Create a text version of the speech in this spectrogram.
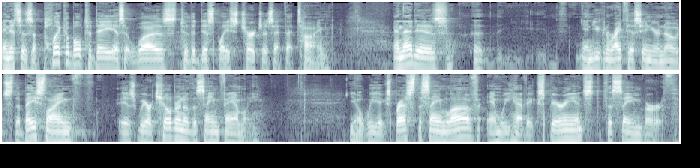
And it's as applicable today as it was to the displaced churches at that time. And that is, uh, and you can write this in your notes, the baseline is we are children of the same family. You know, we express the same love and we have experienced the same birth.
